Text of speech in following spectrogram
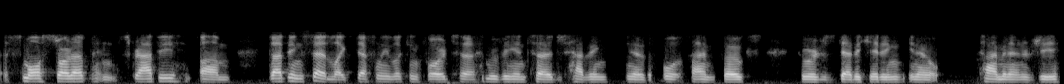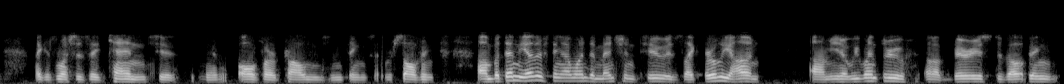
a small startup and scrappy. Um, that being said, like definitely looking forward to moving into just having you know the full time folks who are just dedicating you know time and energy like as much as they can to you know, all of our problems and things that we're solving. Um, but then the other thing I wanted to mention too is like early on, um, you know, we went through uh, various developing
